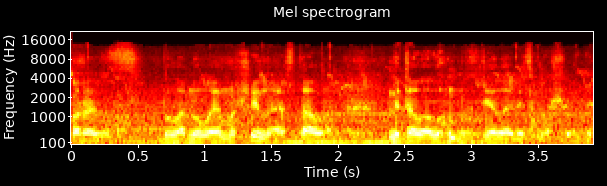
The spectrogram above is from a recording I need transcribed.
пораз- была новая машина, а стало металлолом сделали с машины.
